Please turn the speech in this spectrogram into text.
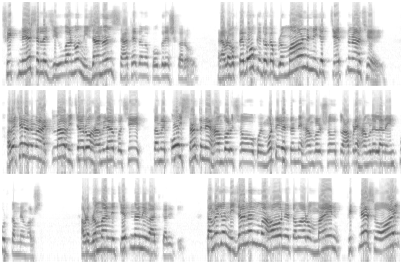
ફિટનેસ એટલે જીવવાનો નિજાનંદ સાથે તમે પ્રોગ્રેસ કરો. અને આપણે વખતે બહુ કીધું કે બ્રહ્માંડની જે ચેતના છે, હવે છે ને તમે આટલા વિચારો સાંભળ્યા પછી તમે કોઈ સંતને સાંભળશો, કોઈ મોટિવેટરને સાંભળશો, તો આપણે સાંભળેલાના ઇનપુટ તમને મળશે. આપણે બ્રહ્માંડની ચેતનાની વાત કરી હતી. તમે જો નિજાનંદમાં હો ને તમારું માઇન્ડ ફિટનેસ હોય,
